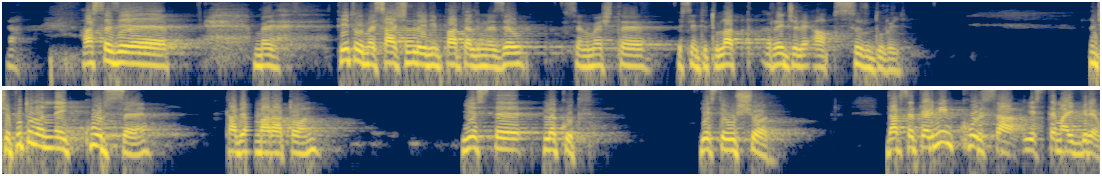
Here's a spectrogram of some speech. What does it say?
Da. Astăzi, me, titlul mesajului din partea lui Dumnezeu se numește, este intitulat Regele Absurdului. Începutul unei curse, ca de maraton, este plăcut, este ușor. Dar să termin cursa este mai greu.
